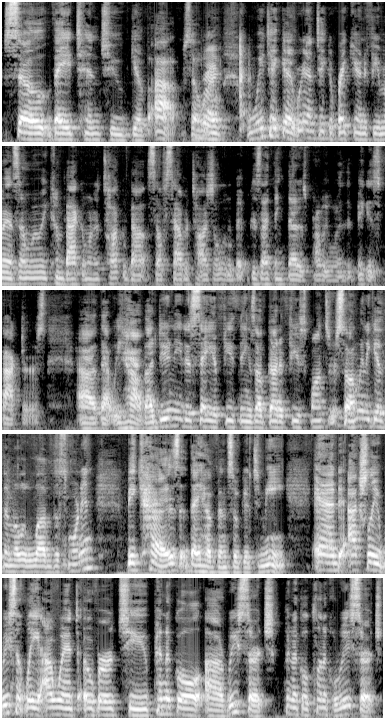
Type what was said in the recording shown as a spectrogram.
so they tend to give up. So Right. when we take a, we're going to take a break here in a few minutes, and when we come back, I want to talk about self sabotage a little bit because I think that is probably one of the biggest factors uh, that we have. I do need to say a few things. I've got a few sponsors, so I'm going to give them a little love this morning because they have been so good to me. And actually, recently I went over to Pinnacle uh, Research, Pinnacle Clinical Research,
